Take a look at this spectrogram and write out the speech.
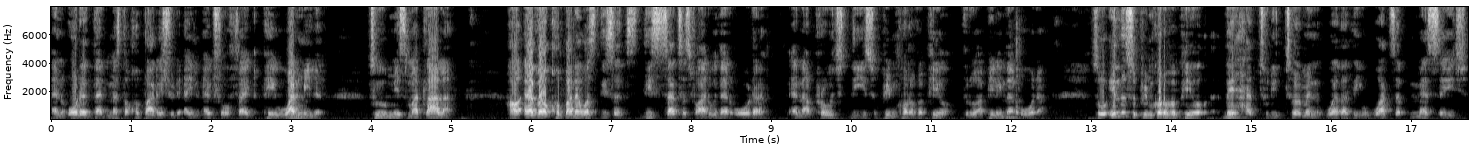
and ordered that Mr. Kopane should, in actual fact, pay one million to Miss Matlala. However, Kopane was dis- dissatisfied with that order and approached the Supreme Court of Appeal through appealing that order. So, in the Supreme Court of Appeal, they had to determine whether the WhatsApp message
